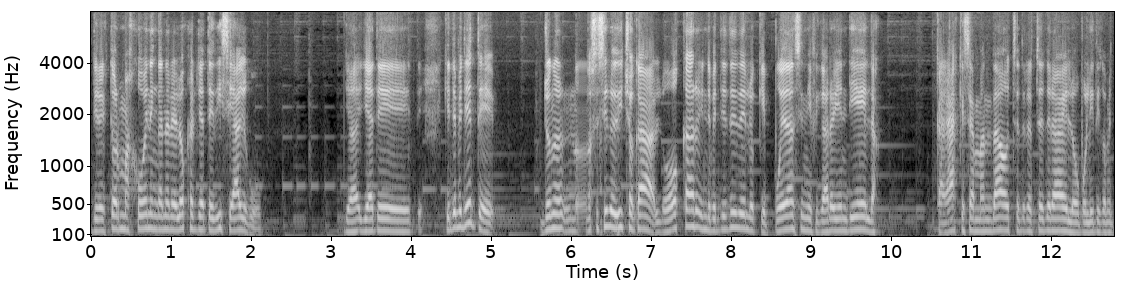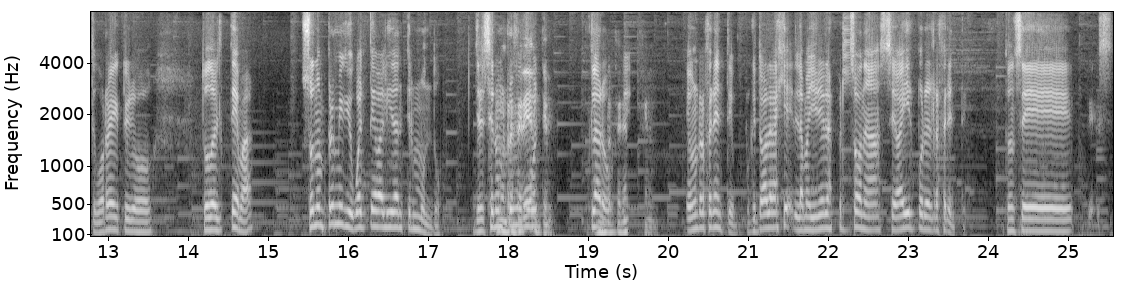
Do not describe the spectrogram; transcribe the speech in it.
director más joven en ganar el Oscar ya te dice algo. Ya, ya te, te- Que independiente, yo no, no- no sé si lo he dicho acá, los Oscars, independiente de lo que puedan significar hoy en día y las cagadas que se han mandado, etcétera, etcétera, y lo políticamente correcto y lo, todo el tema, son un premio que igual te valida ante el mundo. Del ser un, un igual- referente. claro, Un referente. es un referente, porque toda la, la mayoría de las personas se va a ir por el referente. Entonces, es-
